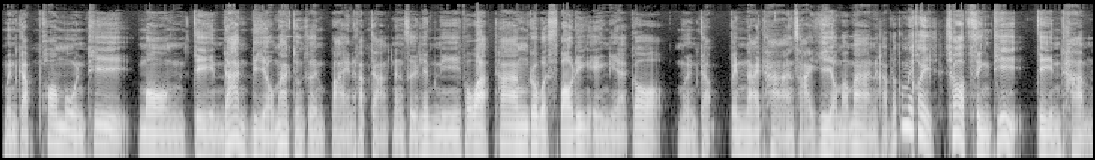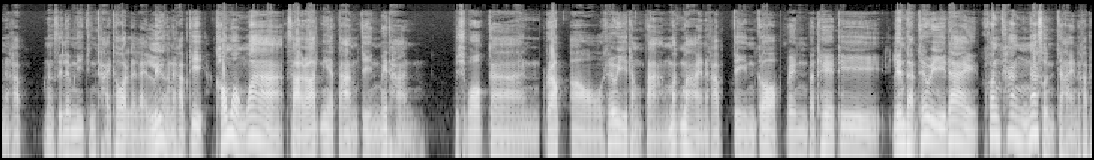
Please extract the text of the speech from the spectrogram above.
เหมือนกับข้อมูลที่มองจีนด้านเดียวมากจนเกินไปนะครับจากหนังสือเล่มนี้ เพราะว่าทางโรเบิร์ตสปอลดิงเองเนี่ยก็เหมือนกับเป็นนายทหารสายเหี่ยวมาก ๆ นะครับ แล้วก็ไม่ค่อยชอบสิ่งที่จีนทำนะครับหนังสือเล่มนี้จึงถ่ายทอดหลาย ๆ เรื่องนะครับที่เขามองว่าสหรัฐเนี่ยตามจีนไม่ทัน โดยเฉพาะการรับเอาเทคโนโลยีต่างๆ มากมายนะครับ จีนก็เป็นประเทศที่เรียนแบบเทคโนโลยีได้ค่อนข้างน่าสนใจนะครับ ห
